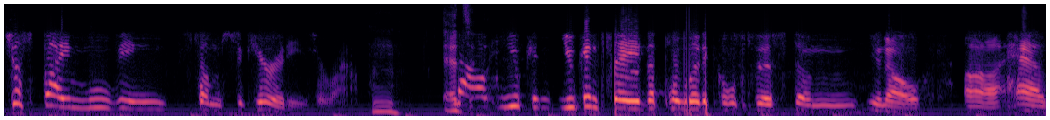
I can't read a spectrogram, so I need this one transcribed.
just by moving some securities around. now you can you can say the political system, you know, uh, has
